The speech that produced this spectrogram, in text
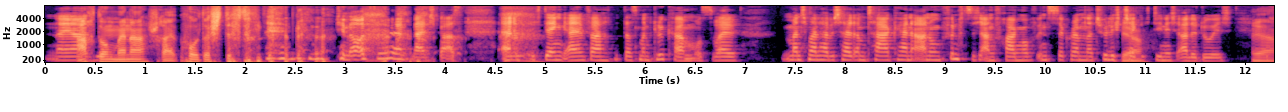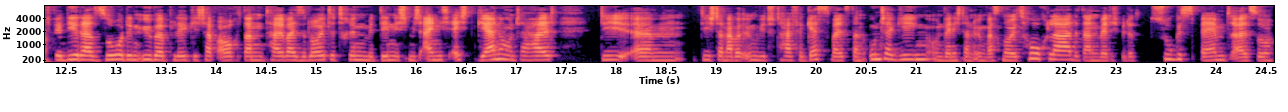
naja, Achtung, Männer, schreibt, holt euch Stift und genau zuhören. Nein, Spaß. Ähm, ich denke einfach, dass man Glück haben muss, weil manchmal habe ich halt am Tag, keine Ahnung, 50 Anfragen auf Instagram. Natürlich checke Ja. ich die nicht alle durch. ja. Ich verliere da so den Überblick. Ich habe auch dann teilweise Leute drin, mit denen ich mich eigentlich echt gerne unterhalte, die, ähm, die ich dann aber irgendwie total vergesse, weil es dann unterging. Und wenn ich dann irgendwas Neues hochlade, dann werde ich wieder zugespammt. Also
